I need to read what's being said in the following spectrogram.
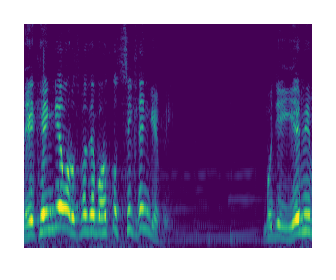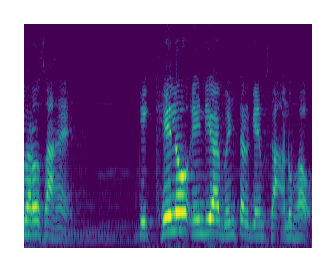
देखेंगे और उसमें से बहुत कुछ सीखेंगे भी। मुझे ये भी भरोसा है कि खेलो इंडिया विंटर गेम्स का अनुभव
